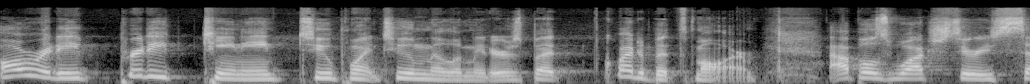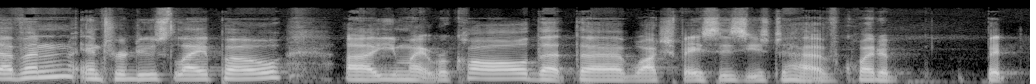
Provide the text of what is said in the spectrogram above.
already pretty teeny 2.2 millimeters, but quite a bit smaller. Apple's Watch Series 7 introduced LiPo. Uh, you might recall that the watch faces used to have quite a bit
